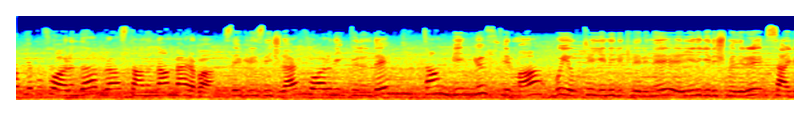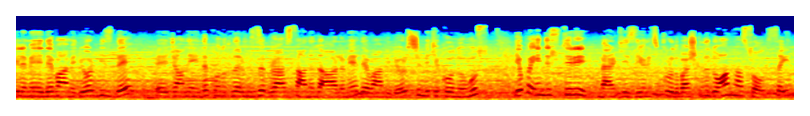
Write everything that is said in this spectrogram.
TÜYAP Yapı Fuarı'nda Bras Tanrı'ndan merhaba sevgili izleyiciler. Fuarın ilk gününde tam 1100 firma bu yılki yeniliklerini, yeni gelişmeleri sergilemeye devam ediyor. Biz de e, canlı yayında konuklarımızı Bras Tanrı'da ağırlamaya devam ediyoruz. Şimdiki konuğumuz Yapı Endüstri Merkezi Yönetim Kurulu Başkanı Doğan Hasol. Sayın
